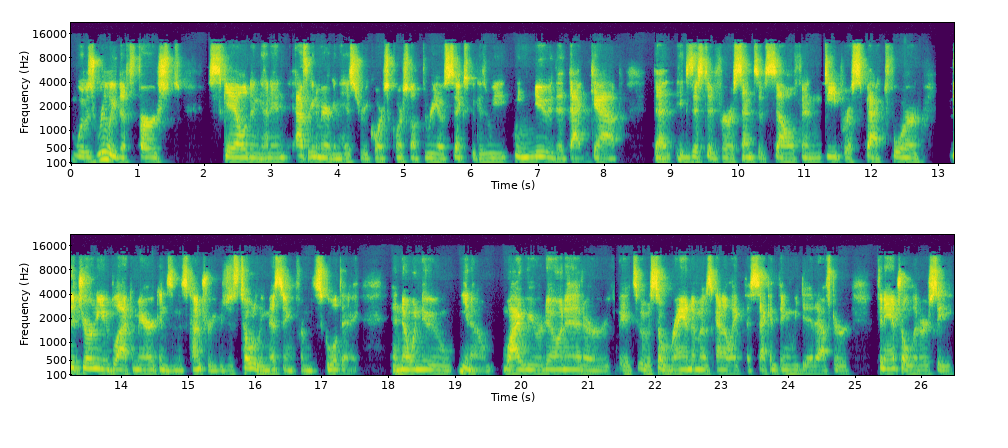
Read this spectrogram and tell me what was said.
what was really the first scaled and kind of African American history course, course called 306, because we we knew that that gap that existed for a sense of self and deep respect for the journey of Black Americans in this country was just totally missing from the school day and no one knew, you know, why we were doing it or it was so random. It was kind of like the second thing we did after financial literacy.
